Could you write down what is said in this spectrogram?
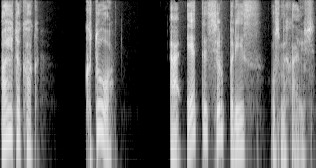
«А это как? Кто?» «А это сюрприз», — усмехаюсь.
